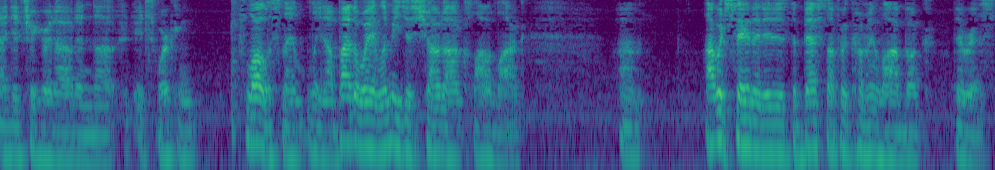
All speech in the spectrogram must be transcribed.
I did figure it out, and uh, it's working flawlessly now. By the way, let me just shout out CloudLog. Um, I would say that it is the best up-and-coming law logbook there is.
